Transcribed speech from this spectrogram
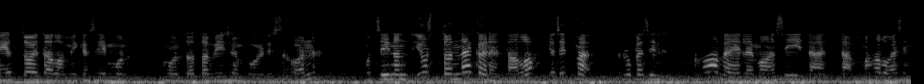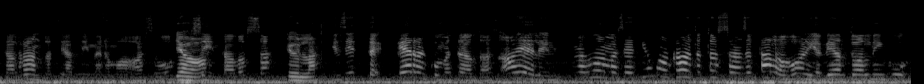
ei ole toi talo, mikä siinä mun, mun tota vision boardissa on. Mut siinä on just ton näköinen talo. Ja sit mä rupesin haaveilemaan siitä, että mä haluaisin täällä rantatiellä nimenomaan asua Joo. siinä talossa. Kyllä. Ja sitten kerran kun mä täällä taas ajelin, mä huomasin, että juman kautta tossahan se talo on ja vielä tuolla niinku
